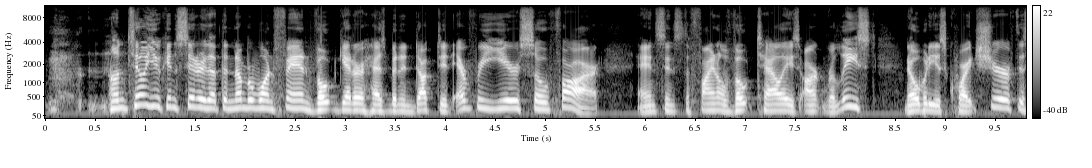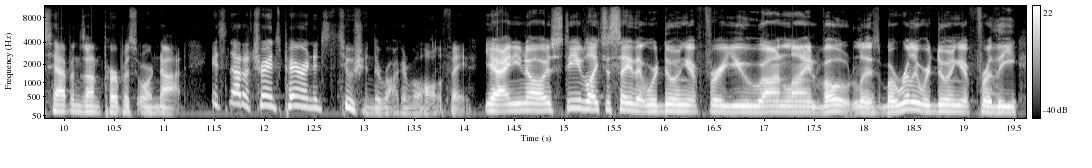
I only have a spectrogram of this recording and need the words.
until you consider that the number one fan vote getter has been inducted every year so far. And since the final vote tallies aren't released, nobody is quite sure if this happens on purpose or not. It's not a transparent institution, the Rock and Roll Hall of Fame. Yeah, and you know, Steve likes to say that we're doing it for you online vote list, but really we're doing it for the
